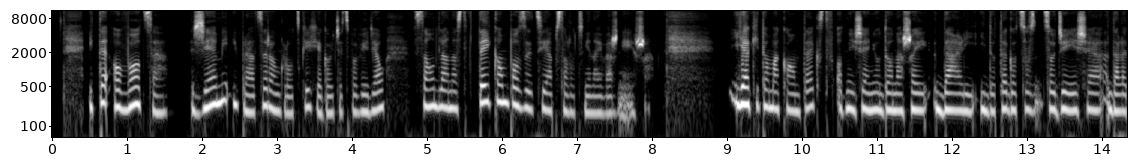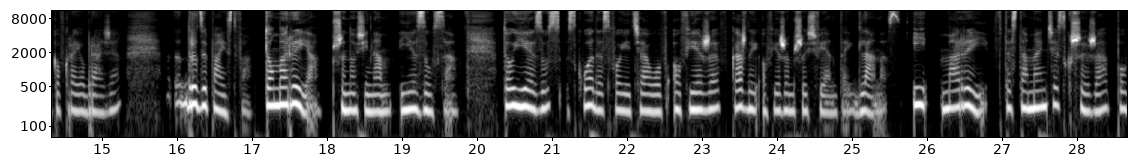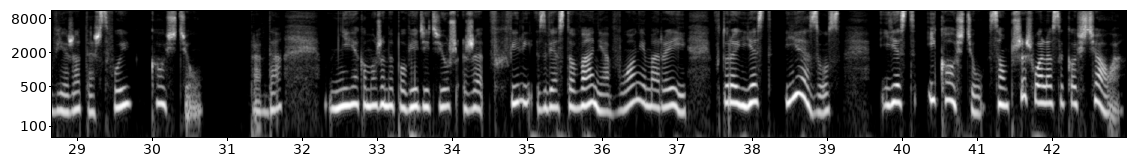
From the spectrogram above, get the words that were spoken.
I te owoce ziemi i pracy rąk ludzkich, jak ojciec powiedział, są dla nas w tej kompozycji absolutnie najważniejsze. Jaki to ma kontekst w odniesieniu do naszej dali i do tego, co, co dzieje się daleko w krajobrazie? Drodzy Państwo, to Maryja przynosi nam Jezusa. To Jezus składa swoje ciało w ofierze, w każdej ofierze mszy świętej dla nas. I Maryi w testamencie z krzyża powierza też swój Kościół prawda? Niejako możemy powiedzieć już, że w chwili zwiastowania w łonie Maryi, w której jest Jezus, jest i Kościół, są przyszłe losy Kościoła.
